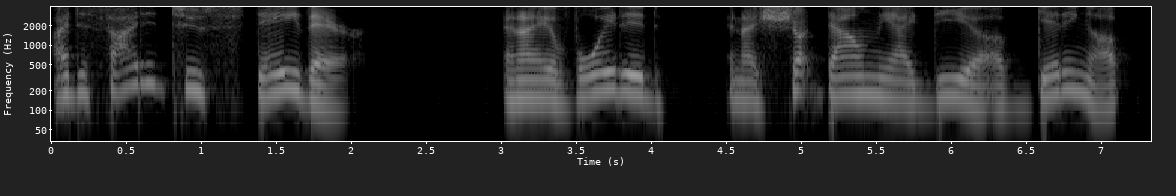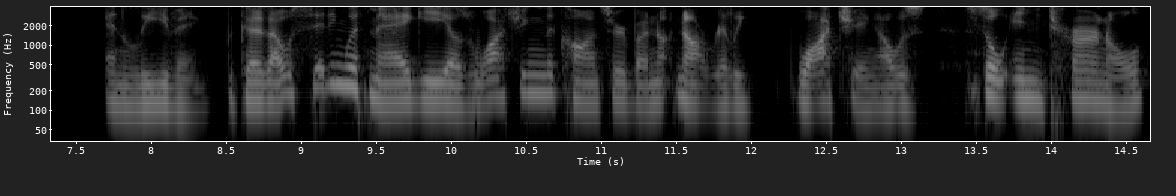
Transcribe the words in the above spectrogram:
I decided to stay there. And I avoided and I shut down the idea of getting up and leaving because I was sitting with Maggie. I was watching the concert, but not, not really watching. I was so internal.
